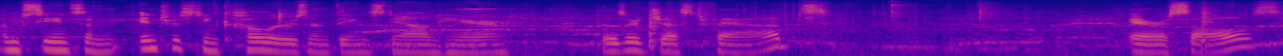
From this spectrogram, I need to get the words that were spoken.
I'm seeing some interesting colors and things down here. Those are just fabs, Aerosoles,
